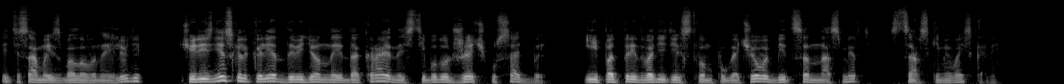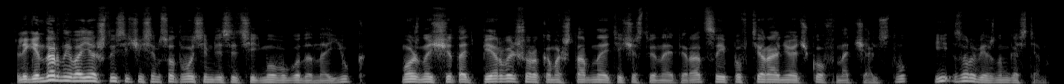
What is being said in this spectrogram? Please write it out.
Эти самые избалованные люди, через несколько лет доведенные до крайности, будут жечь усадьбы и под предводительством Пугачева биться насмерть с царскими войсками. Легендарный вояж 1787 года на юг можно считать первой широкомасштабной отечественной операцией по втиранию очков начальству и зарубежным гостям.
